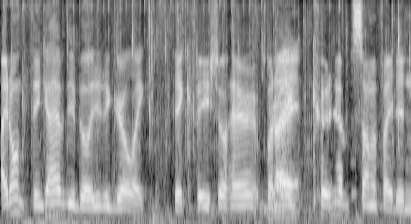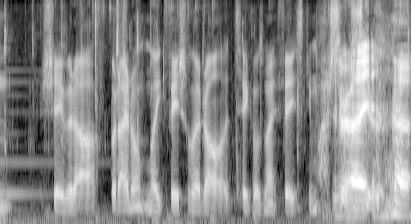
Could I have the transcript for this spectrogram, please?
I don't think I have the ability to grow like thick facial hair, but Right. I could have some if I didn't shave it off. But I don't like facial hair at all. It tickles my face too much. right.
